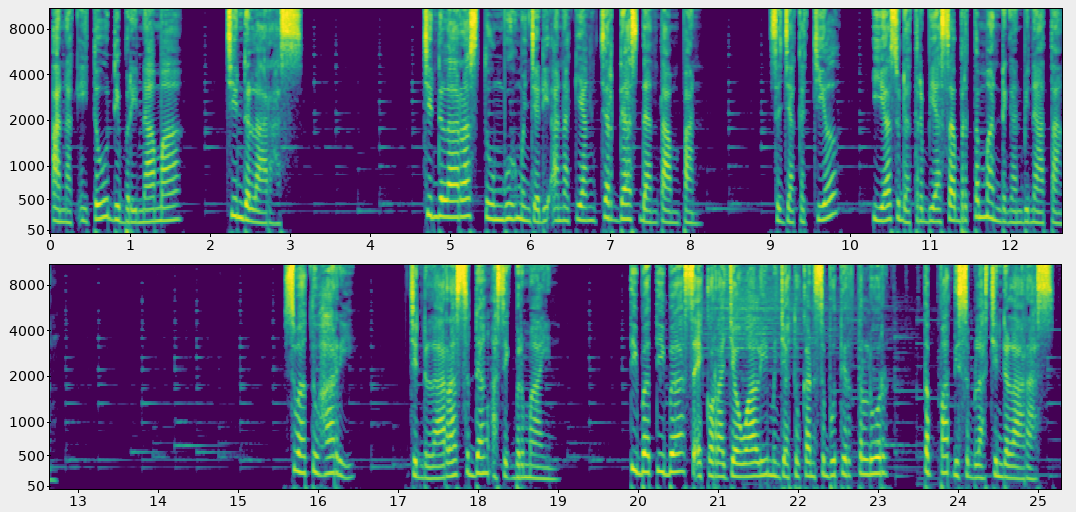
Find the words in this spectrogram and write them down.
Anak itu diberi nama Cindelaras. Cindelaras tumbuh menjadi anak yang cerdas dan tampan. Sejak kecil, ia sudah terbiasa berteman dengan binatang. Suatu hari, Cindelaras sedang asik bermain. Tiba-tiba seekor Raja Wali menjatuhkan sebutir telur tepat di sebelah Cindelaras.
